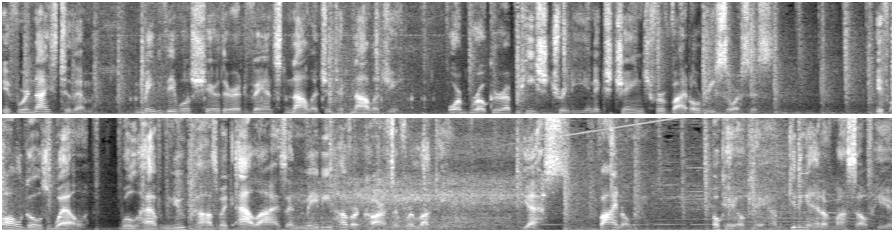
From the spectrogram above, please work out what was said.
If we're nice to them, maybe they will share their advanced knowledge and technology, or broker a peace treaty in exchange for vital resources. If all goes well, we'll have new cosmic allies and maybe hover cars if we're lucky. Yes, finally. Okay, okay, I'm getting ahead of myself here.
